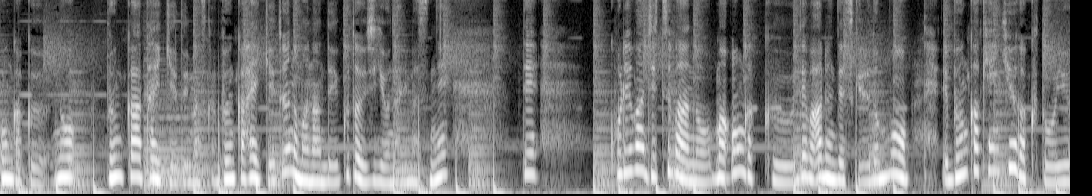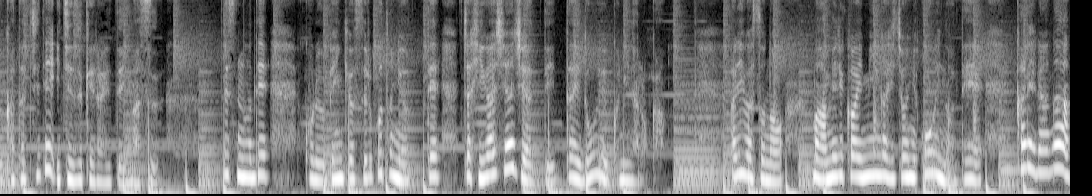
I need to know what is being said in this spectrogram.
音楽の文化体系といいますか文化背景というのを学んでいくという授業になりますね。でこれは実はあの、まあ、音楽ではあるんですけれども文化研究学という形で位置づけられています。ですのでこれを勉強することによってじゃあ東アジアって一体どういう国なのか。あるいはその、まあ、アメリカは移民が非常に多いので彼らが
